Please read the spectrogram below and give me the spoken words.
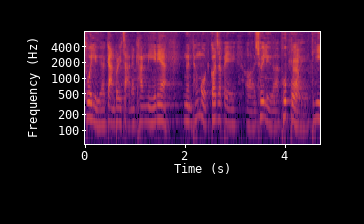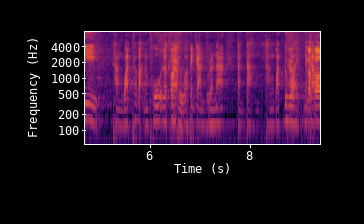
ช่วยเหลือการบริจาคในครั้งนี้เนี่ยเงินทั้งหมดก็จะไปเอ่อช่วยเหลือผู้ป่วยครับที่ ทางวัดพระบาทน้ำพุแล้วก็ครับ ถือว่าเป็นการบูรณะต่างๆ ทางวัดด้วยนะแล้วครับ ก็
